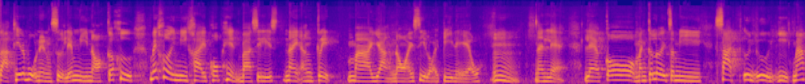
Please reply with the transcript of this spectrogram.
จากที่ระบุในหนังสือเล่มนี้เนาะก็คือไม่เคยมีใครพบเห็นบาซิลิสในอังกฤษมาอย่างน้อย 400 ปีแล้ว อืม นั่นแหละ แล้วก็มันก็เลยจะมีสัตว์อื่นๆ อีกมาก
